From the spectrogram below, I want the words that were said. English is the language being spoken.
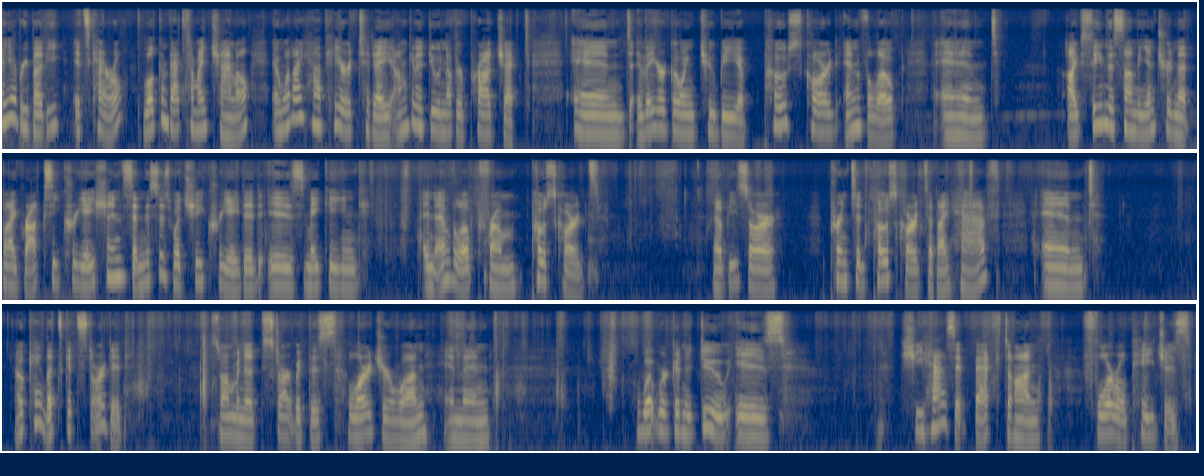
Hi everybody, it's Carol. Welcome back to my channel. And what I have here today, I'm going to do another project. And they are going to be a postcard envelope. And I've seen this on the internet by Roxy Creations. And this is what she created, is making an envelope from postcards. Now these are printed postcards that I have and okay, let's get started. So I'm going to start with this larger one and then what we're going to do is she has it backed on floral pages.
